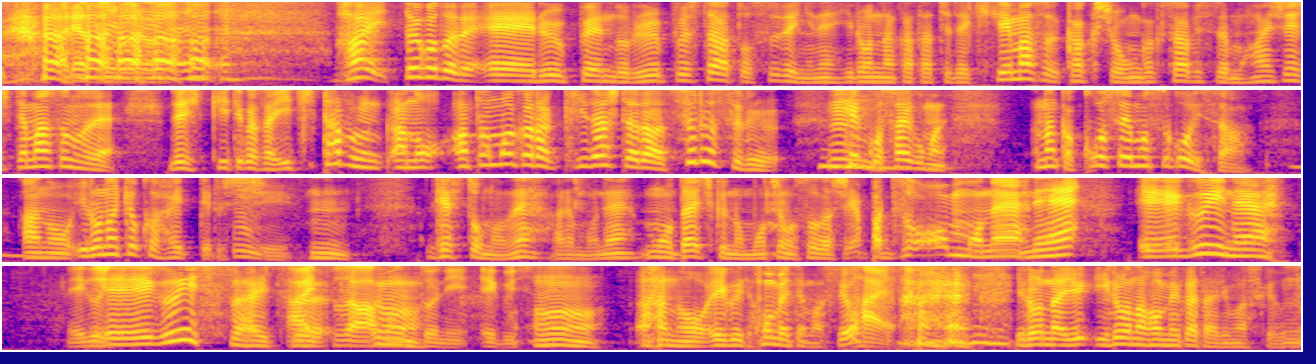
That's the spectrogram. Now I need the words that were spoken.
す。ありがとうございますはいということで、えーループエンドループスタートすでにねいろんな形で聴けます。各種音楽サービスでも配信してますのでぜひ聴いてください。一多分あの頭から聞き出したらスルスル結構最後まで、なんか構成もすごいさあのいろんな曲入ってるし、うん。ゲストのねあれもねもう大地君のもちろんそうだしやっぱゾーンもねね。えぐいねえぐいっす。えぐいっすあいつ。あいつは本当ににえぐいっす、うん、あのえぐい褒めてますよ。はい。いろんないろんな褒め方ありますけど、うん。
